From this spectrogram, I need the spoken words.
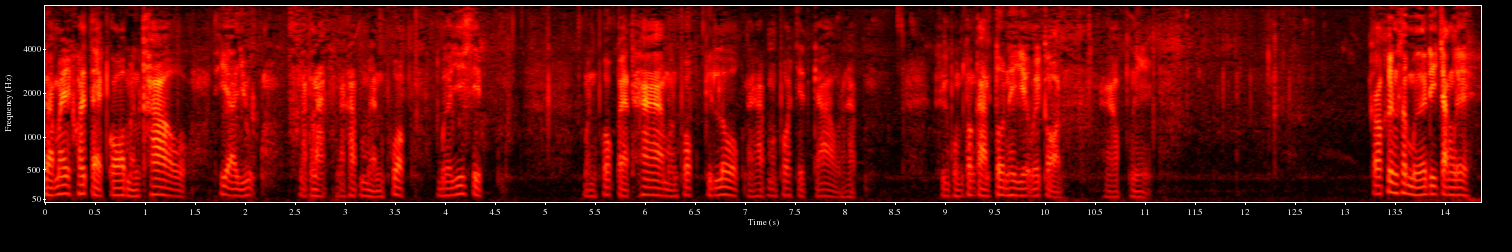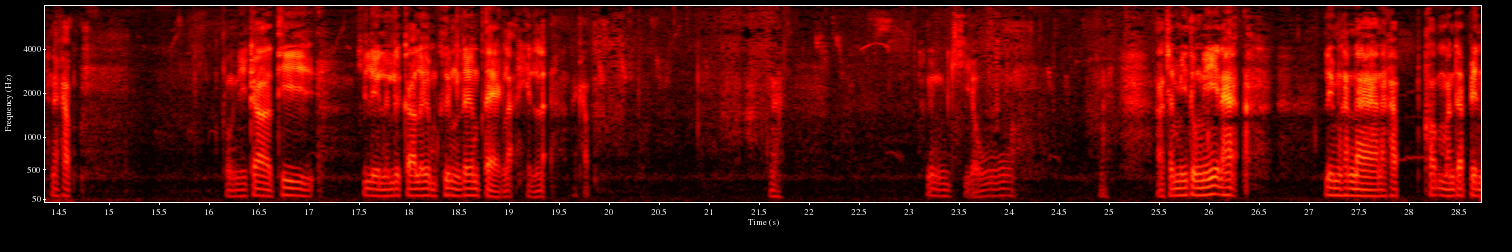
จะไม่ค่อยแตกกอเหมือนข้าวที่อายุหนักๆนะครับ เหมือนพวกเบอร์ยี่สิบเหมือนพวกแปดห้าเหมือนพวกพิษโลกนะครับ เหมือนพวกเจ็ดเก้านะครับ คือผมต้องการต้นให้เยอะไว้ก่อนนะครับ นี่ ก็ขึ้นเสมอดีจังเลยนะครับ ตรงนี้ก็ที่กิเลนลึกๆก็เริ่มขึ้นเริ่มแตกละเห็นละ ขึ้นเขียว อาจจะมีตรงนี้นะฮะริมคนานะครับเขามันจะเป็น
